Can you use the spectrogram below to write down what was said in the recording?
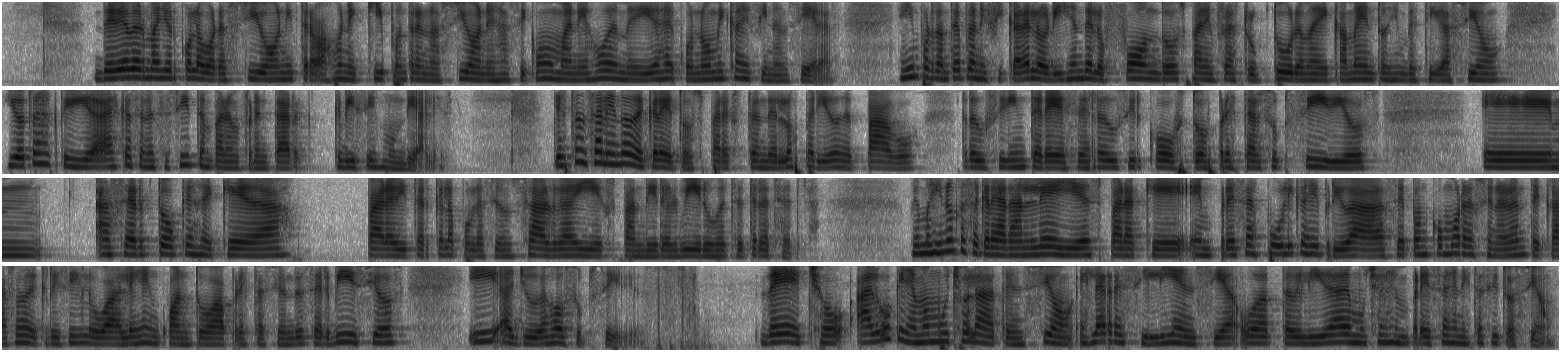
Debe haber mayor colaboración y trabajo en equipo entre naciones, así como manejo de medidas económicas y financieras. Es importante planificar el origen de los fondos para infraestructura, medicamentos, investigación y otras actividades que se necesiten para enfrentar crisis mundiales. Ya están saliendo decretos para extender los periodos de pago, reducir intereses, reducir costos, prestar subsidios, eh, hacer toques de queda para evitar que la población salga y expandir el virus, etcétera, etcétera. Me imagino que se crearán leyes para que empresas públicas y privadas sepan cómo reaccionar ante casos de crisis globales en cuanto a prestación de servicios y ayudas o subsidios. De hecho, algo que llama mucho la atención es la resiliencia o adaptabilidad de muchas empresas en esta situación,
